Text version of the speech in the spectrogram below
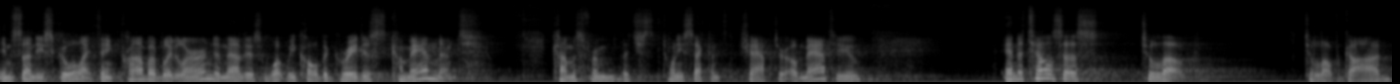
in Sunday school, I think, probably learned, and that is what we call the greatest commandment. Comes from the 22nd chapter of Matthew, and it tells us to love, to love God,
